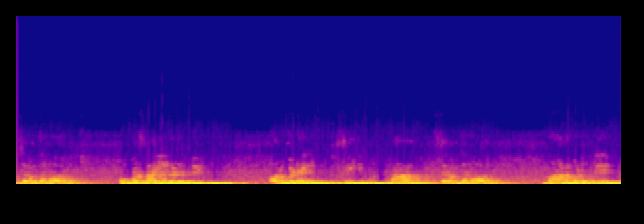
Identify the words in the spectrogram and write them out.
சிறந்த நாள். விவசாயிகளுக்கு அறுவடை செய்யும் நாள் சிறந்த நாள். மாணவனுக்கு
